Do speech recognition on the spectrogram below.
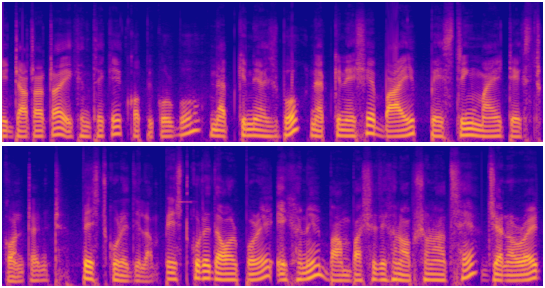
এই ডাটাটা এখান থেকে কপি করব ন্যাপকিনে আসব। ন্যাপকিনে এসে by pasting my text content paste করে দিলাম। পেস্ট করে দেওয়ার পরে এখানে বাম পাশে যেখানে অপশন আছে জেনারেট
